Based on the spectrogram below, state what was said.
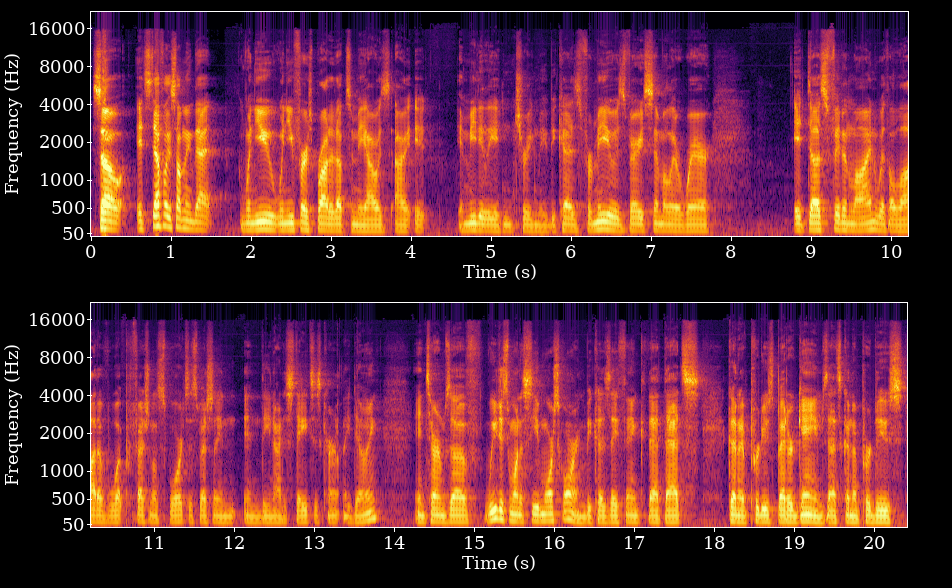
So it's definitely something that when you when you first brought it up to me, I was I it immediately intrigued me because for me it was very similar where it does fit in line with a lot of what professional sports, especially in, in the United States, is currently doing in terms of we just want to see more scoring because they think that that's going to produce better games. That's going to produce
